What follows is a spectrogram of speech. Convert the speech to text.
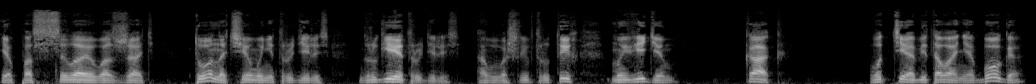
я посылаю вас жать то, над чем вы не трудились. Другие трудились, а вы вошли в труд их. Мы видим, как вот те обетования Бога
